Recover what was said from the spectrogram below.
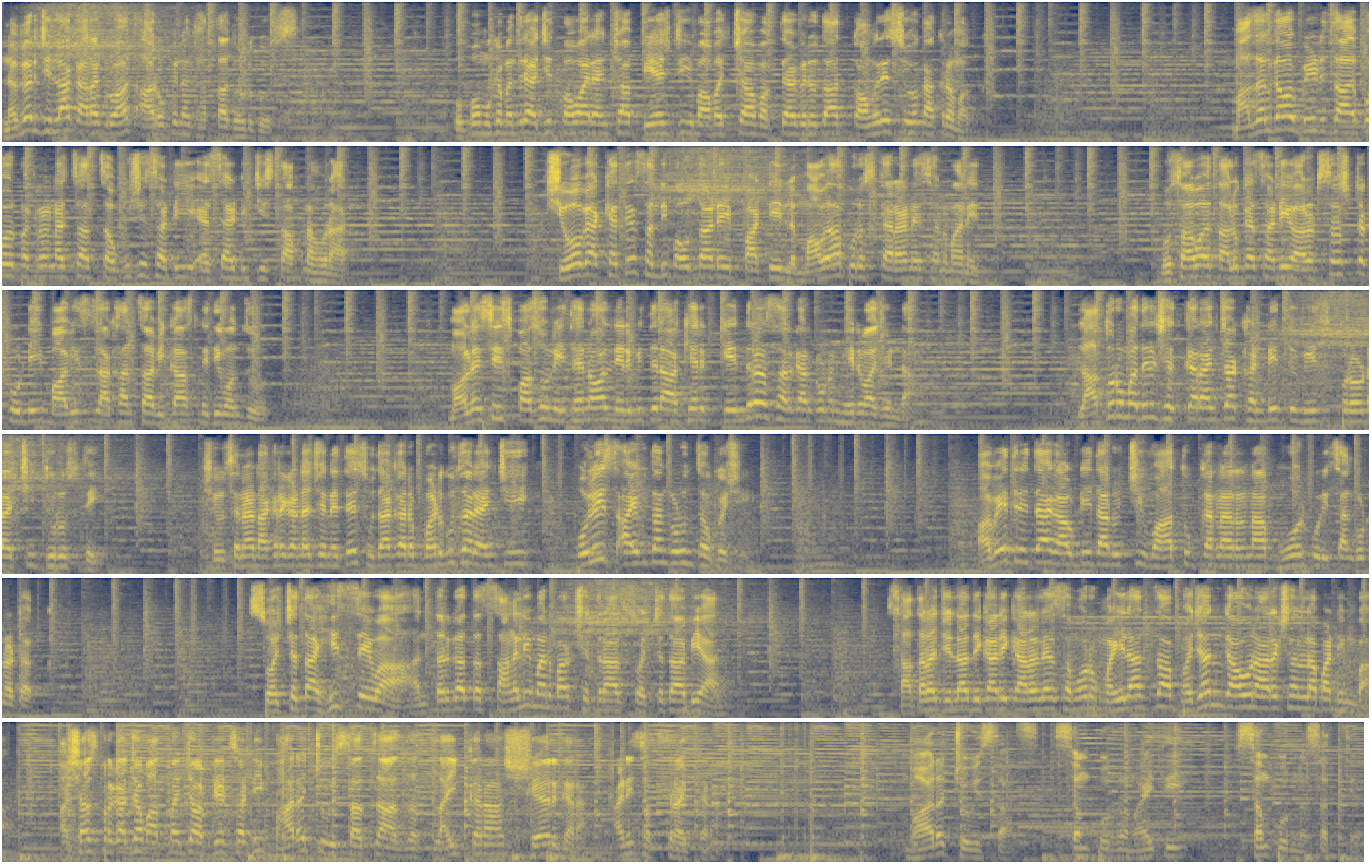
नगर जिल्हा कारागृहात आरोपीनं घातला धुडगूस उपमुख्यमंत्री अजित पवार यांच्या पीएचडी बाबतच्या वक्तव्याविरोधात काँग्रेस युवक आक्रमक. माजलगाव बीड जाळपोळ प्रकरणाच्या चौकशीसाठी एसआयटीची स्थापना होणार. शिवव्याख्याते संदीप औताडे पाटील मावळा पुरस्काराने सन्मानित. भुसावळ तालुक्यासाठी अडसष्ट कोटी बावीस लाखांचा विकास निधी मंजूर. मॉलेसिसपासून इथेनॉल निर्मितीला अखेर केंद्र सरकारकडून हिरवा झेंडा. लातूरमधील शेतकऱ्यांच्या खंडित वीज पुरवठ्याची दुरुस्ती. शिवसेना ठाकरे गटाचे नेते सुधाकर बडगुजर यांची पोलीस आयुक्तांकडून चौकशी. अवैधरित्या गावठी दारूची वाहतूक करणाऱ्यांना भोर पोलिसांकडून अटक. स्वच्छता हीच सेवा अंतर्गत सांगली मनपा क्षेत्रात स्वच्छता अभियान. सातारा जिल्हाधिकारी कार्यालयासमोर महिलांचा भजन गाऊन आरक्षणाला पाठिंबा. अशाच प्रकारच्या बातम्यांच्या अपडेटसाठी भारत चोवीस तासला आजच लाईक करा शेअर करा आणि सबस्क्राईब करा. भारत चोवीस तास. संपूर्ण माहिती संपूर्ण सत्य.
